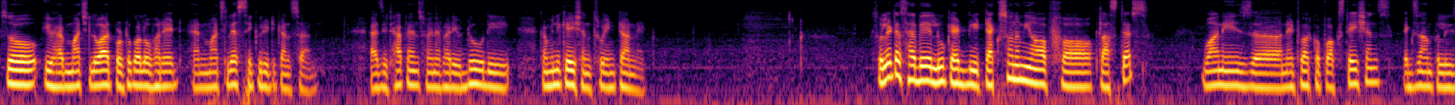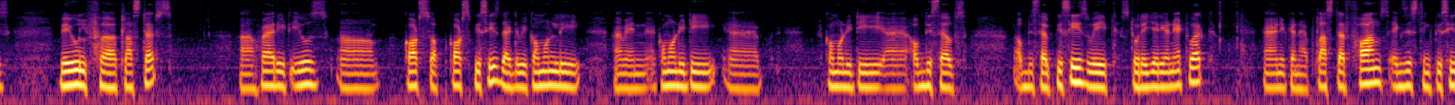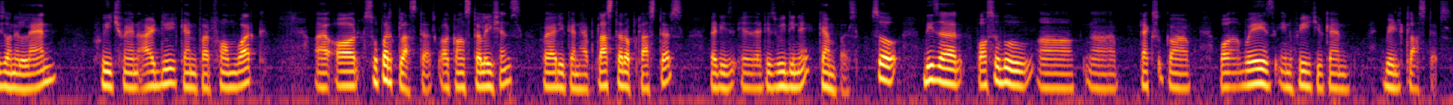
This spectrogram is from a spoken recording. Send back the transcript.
So, you have much lower protocol overhead and much less security concern as it happens whenever you do the communication through internet. So, let us have a look at the taxonomy of uh, clusters. One is uh, network of workstations, example is Beowulf uh, clusters, uh, where it use uh, COTS of COTS PCs that we commonly I mean commodity commodity of the shelves of the shelf PCs with storage area network. And you can have cluster farms existing PCs on a LAN which when idle can perform work uh, or super cluster or constellations where you can have cluster of clusters that is uh, that is within a campus. So, these are possible uh, uh tax, uh, ways in which you can build clusters.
